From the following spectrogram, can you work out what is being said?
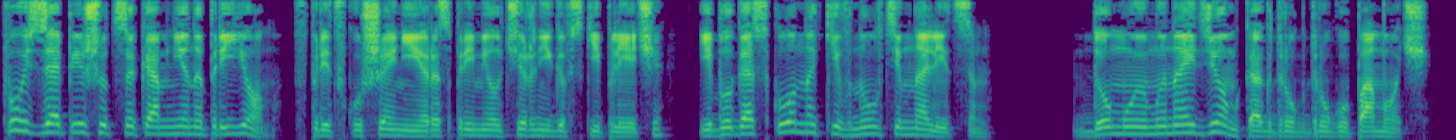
Пусть запишутся ко мне на прием, в предвкушении распрямил черниговские плечи и благосклонно кивнул темнолицам. Думаю, мы найдем, как друг другу помочь.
